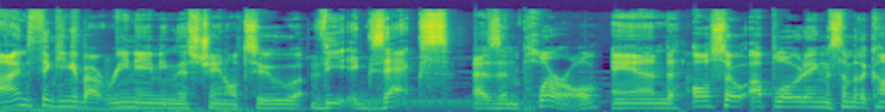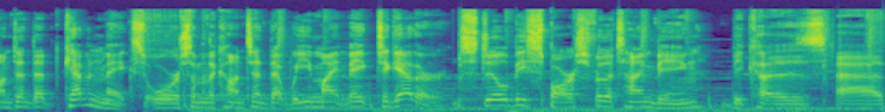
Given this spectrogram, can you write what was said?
I'm thinking about renaming this channel to The Execs, as in plural, and also uploading some of the content that Kevin makes or some of the content that we might make together. Still be sparse for the time being because uh,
